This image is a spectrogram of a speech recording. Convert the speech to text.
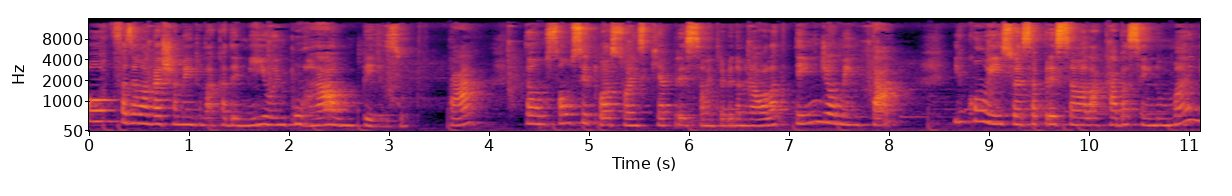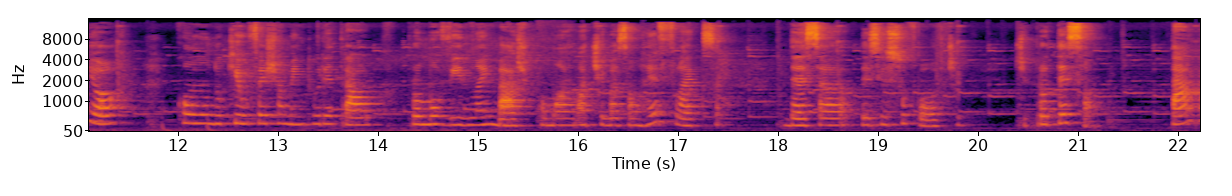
ou fazer um agachamento na academia ou empurrar um peso, tá? Então, são situações que a pressão intraabdominal ela tende a aumentar e com isso essa pressão ela acaba sendo maior com do que o fechamento uretral promovido lá embaixo como uma ativação reflexa dessa desse suporte de proteção, tá?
